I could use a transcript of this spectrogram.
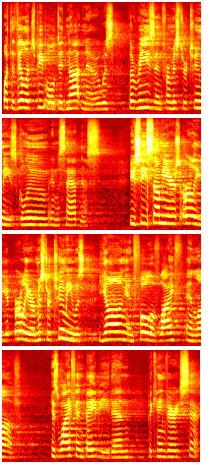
What the village people did not know was the reason for Mr. Toomey's gloom and sadness. You see, some years early, earlier, Mr. Toomey was young and full of life and love. His wife and baby then became very sick,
